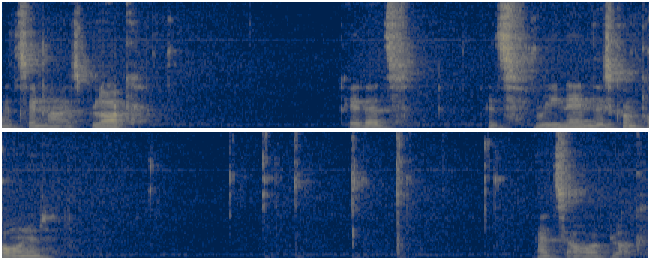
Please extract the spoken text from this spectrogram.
That's a nice block. Okay, that's let's rename this component. That's our block.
